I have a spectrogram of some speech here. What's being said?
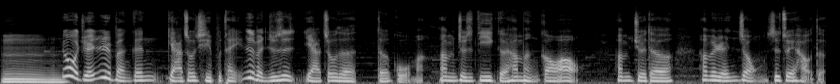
嗯，因为我觉得日本跟亚洲其实不太，日本就是亚洲的德国嘛，他们就是第一个，他们很高傲，他们觉得他们人种是最好的，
